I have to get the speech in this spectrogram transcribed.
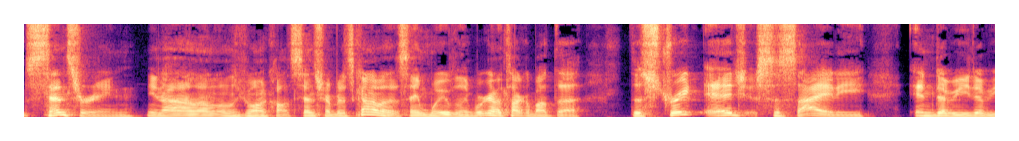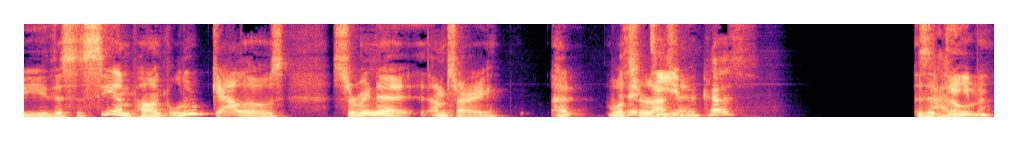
censoring, you know, I don't know if you want to call it censoring, but it's kind of on the same wavelength. We're going to talk about the the Straight Edge Society in WWE. This is CM Punk, Luke Gallows, Serena. I'm sorry, what's Is it her last Deeb name? because? Is it I don't- Deeb?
